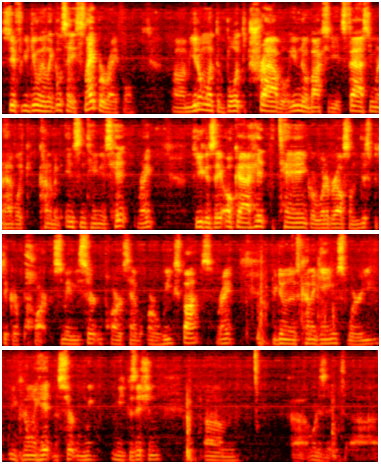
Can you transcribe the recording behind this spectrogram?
So if you're doing, like, let's say a sniper rifle, um, you don't want the bullet to travel. Even though Box 2D is fast, you want to have like kind of an instantaneous hit, right? So you can say, okay, I hit the tank or whatever else on this particular part. So maybe certain parts have are weak spots, right? If you're doing those kind of games where you, you can only hit in a certain weak, weak position, um, uh, what is it? Uh,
